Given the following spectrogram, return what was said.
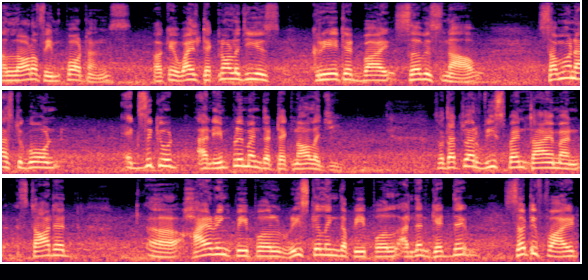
a lot of importance, okay, while technology is created by ServiceNow, someone has to go and execute and implement the technology. So that's where we spent time and started uh, hiring people, reskilling the people, and then get them certified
